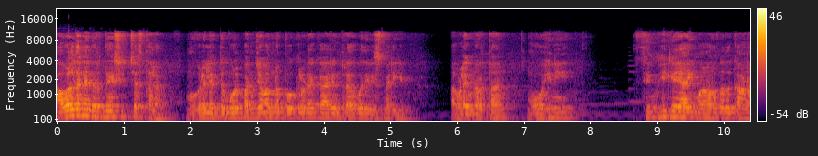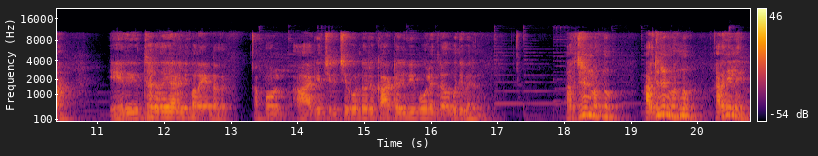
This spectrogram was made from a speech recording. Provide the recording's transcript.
അവൾ തന്നെ നിർദ്ദേശിച്ച സ്ഥലം. മുകളിലെത്തുമ്പോൾ പഞ്ചവർണ പൂക്കളുടെ കാര്യം ദ്രൗപദി വിസ്മരിക്കും. അവളെ ഉണർത്താൻ മോഹിനി സിംഹികയായി മാറുന്നത് കാണാൻ ഏത് യുദ്ധകഥയാണ് ഇനി പറയേണ്ടത്? അപ്പോൾ ആകെ ചിരിച്ചുകൊണ്ട് ഒരു കാട്ടരുവി പോലെ ദ്രൗപദി വരുന്നു. അർജുനൻ വന്നു അർജുനൻ വന്നു അറിഞ്ഞില്ലേ?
